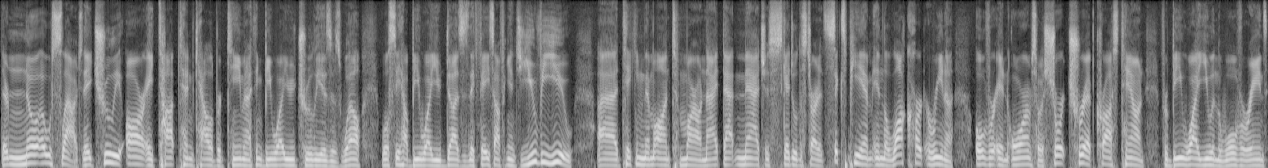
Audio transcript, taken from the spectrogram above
they're no slouch. They truly are a top 10 caliber team, and I think BYU truly is as well. We'll see how BYU does as they face off against UVU, uh, taking them on tomorrow night. That match is scheduled to start at 6 p.m. in the Lockhart Arena over in Orem, so a short trip cross town for BYU and the Wolverines.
